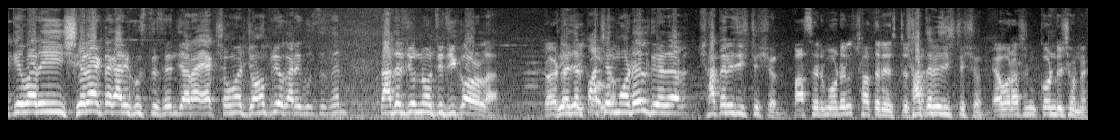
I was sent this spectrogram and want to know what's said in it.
একেবারেই সেরা একটা গাড়ি খুঁজতেছেন যারা এক সময়ের জনপ্রিয় গাড়ি খুঁজতেছেন তাদের জন্য হচ্ছে জি করলা দুই হাজার পাঁচের মডেল দুই হাজার সাতের রেজিস্ট্রেশন পাঁচের মডেল সাতের রেজিস্ট্রেশন সাতের রেজিস্ট্রেশন এবার আসেন কন্ডিশনে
